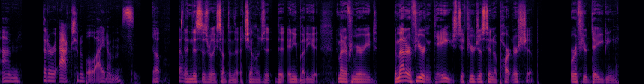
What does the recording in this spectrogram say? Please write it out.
um, that are actionable items. Yep. So- And this is really something that a challenge that, that anybody, no matter if you're married, no matter if you're engaged, if you're just in a partnership, or if you're dating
